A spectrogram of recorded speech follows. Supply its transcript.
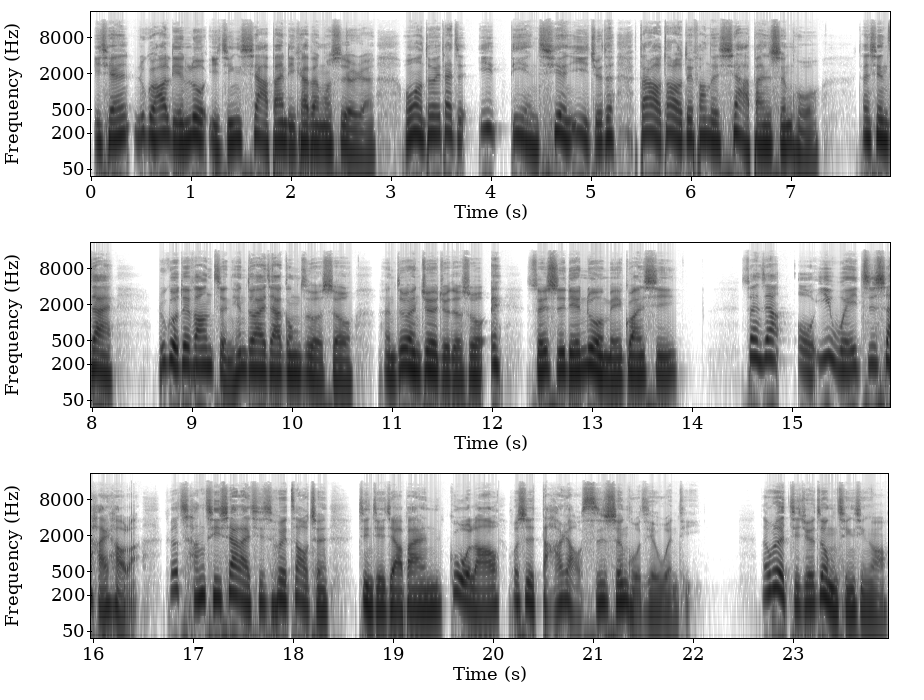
以前，如果要联络已经下班离开办公室的人，往往都会带着一点歉意，觉得打扰到了对方的下班生活。但现在， 如果对方整天都在家工作的时候，很多人就会觉得说：“哎，随时联络没关系。”虽然这样偶一为之是还好啦，可长期下来其实会造成间接加班、过劳或是打扰私生活这些问题。那为了解决这种情形哦，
